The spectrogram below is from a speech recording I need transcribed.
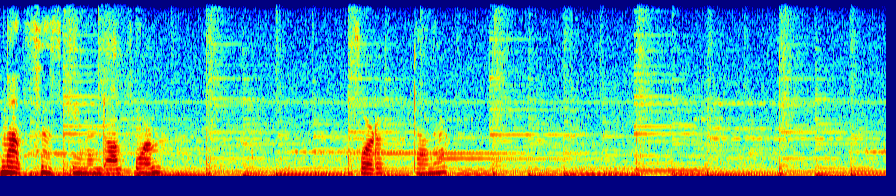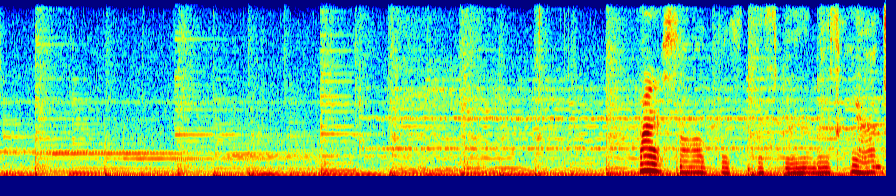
And that's his demon dog form. Sort of, down there. Alright, so that, that's, that's basically it.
